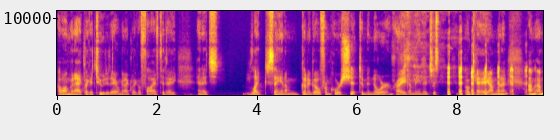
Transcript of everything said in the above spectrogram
Oh, I'm going to act like a two today. I'm going to act like a five today. And it's like saying I'm going to go from horse shit to manure, right? I mean, it's just okay. I'm to I'm, I'm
